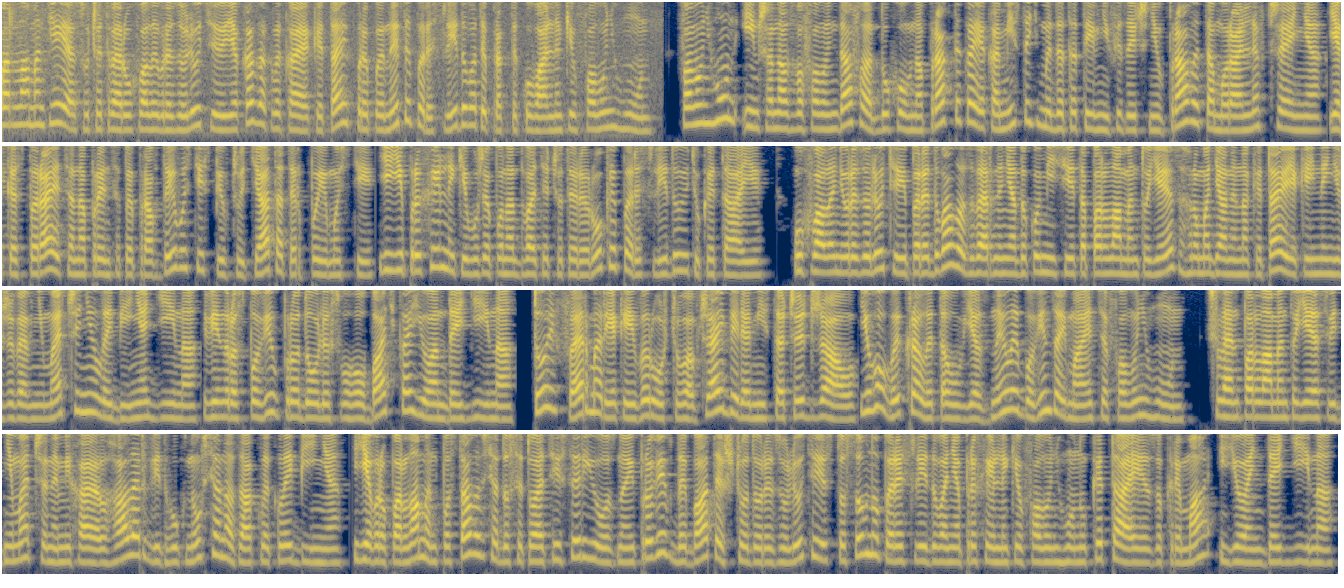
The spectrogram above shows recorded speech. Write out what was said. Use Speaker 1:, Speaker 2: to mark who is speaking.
Speaker 1: Парламент ЄС у четвер ухвалив резолюцію, яка закликає Китай припинити переслідувати практикувальників фалуньгун. Фалуньгун інша назва фалуньдафа духовна практика, яка містить медитативні фізичні вправи та моральне вчення, яке спирається на принципи правдивості, співчуття та терпимості. Її прихильників уже понад 24 роки переслідують у Китаї. Ухваленню резолюції передувало звернення до комісії та парламенту ЄС громадянина Китаю, який нині живе в Німеччині, Лебіня Діна. Він розповів про долю свого батька Юандей Діна. Той фермер, який вирощував чай біля міста Чиджао. Його викрали та ув'язнили, бо він займається фалуньгун. Член парламенту ЄС від Німеччини Міхаел Галер відгукнувся на заклик Лебіня. Європарламент поставився до ситуації серйозно і провів дебати щодо резолюції стосовно переслідування прихильників Фалуньгун у Китаї, зокрема і Юаньде Діна.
